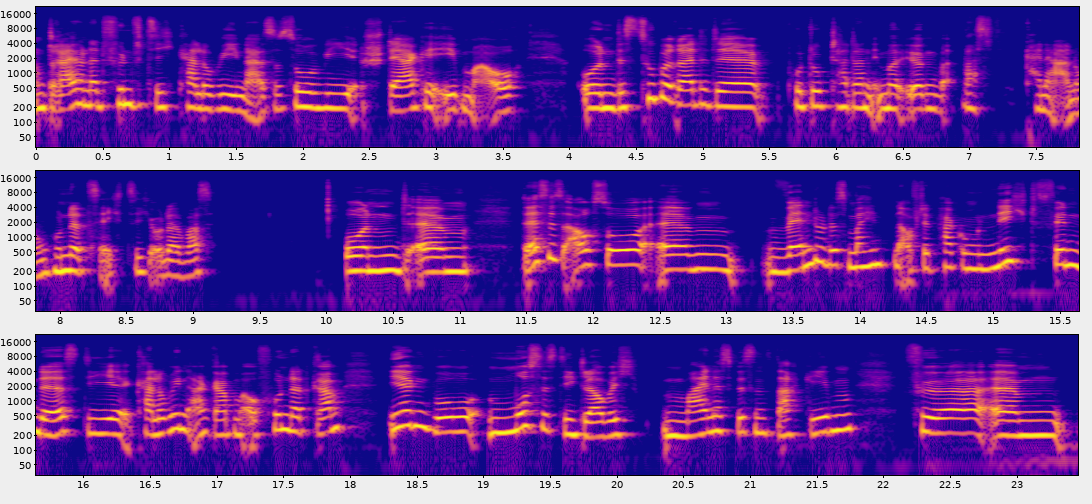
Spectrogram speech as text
350 Kalorien, also so wie Stärke eben auch. Und das zubereitete Produkt hat dann immer irgendwas, keine Ahnung, 160 oder was. Und ähm, das ist auch so, ähm, wenn du das mal hinten auf der Packung nicht findest, die Kalorienangaben auf 100 Gramm, irgendwo muss es die, glaube ich, meines Wissens nach geben. Für ähm,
